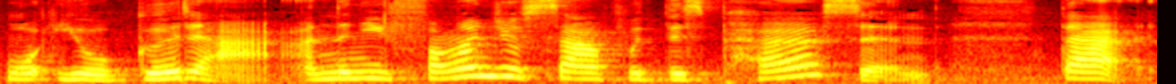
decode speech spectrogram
what you're good at, and then you find yourself with this person that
